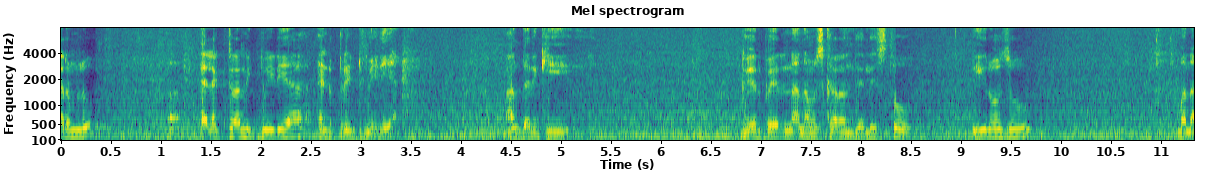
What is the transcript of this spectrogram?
నమస్కారములు Electronic media and print media. అందరికీ పేరు పేరున నమస్కారాలు తెలుస్తూ ఈరోజు మన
